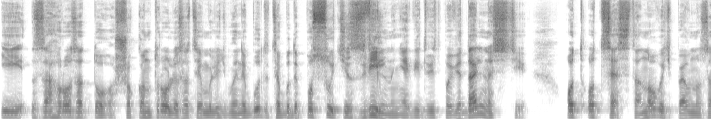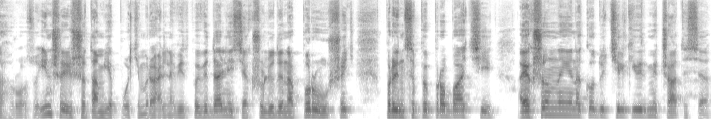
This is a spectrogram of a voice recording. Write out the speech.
і загроза того, що контролю за цими людьми не буде, це буде по суті звільнення від відповідальності. От оце становить певну загрозу. Інше, що там є потім реальна відповідальність, якщо людина порушить принципи пробації, а якщо на неї накладуть тільки відмічатися.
